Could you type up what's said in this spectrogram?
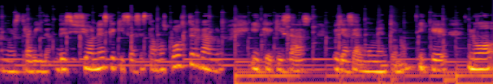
a nuestra vida. Decisiones que quizás estamos postergando y que quizás pues ya sea el momento, ¿no? Y que no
